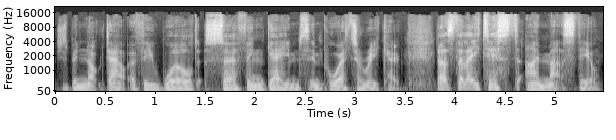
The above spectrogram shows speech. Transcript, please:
She's been knocked out of the World Surfing Games in Puerto Rico. That's the latest. I'm Matt Steele.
